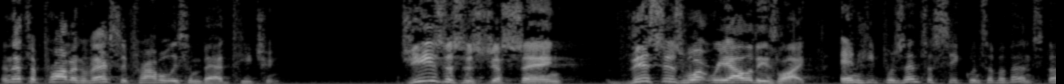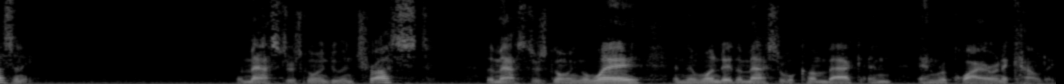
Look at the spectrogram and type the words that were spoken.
And that's a product of actually probably some bad teaching. Jesus is just saying, this is what reality is like. And he presents a sequence of events, doesn't he? The master's going to entrust, the master's going away, and then one day the master will come back and, and require an accounting.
